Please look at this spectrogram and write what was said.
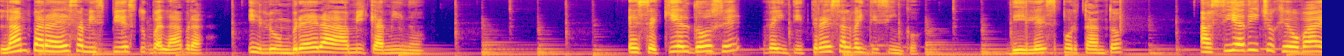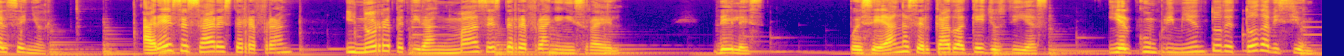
Lámpara es a mis pies tu palabra, y lumbrera a mi camino. Ezequiel 12, 23 al 25. Diles, por tanto, Así ha dicho Jehová el Señor. Haré cesar este refrán y no repetirán más este refrán en Israel. Diles, pues se han acercado aquellos días y el cumplimiento de toda visión,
